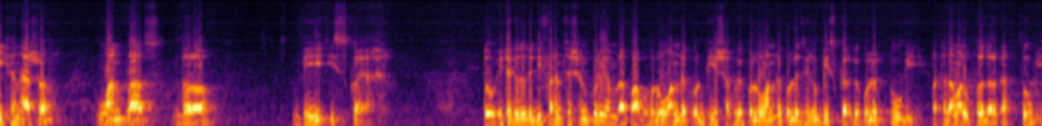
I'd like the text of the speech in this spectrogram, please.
এইখানে আসো ওয়ান প্লাস ধরো ভি স্কোয়ার তো এটাকে যদি ডিফারেন্সিয়েশন করি, আমরা পাবো হলো ওয়ান রে ভি এর সাপেক্ষে করলে ওয়ান করলে জিরো বি স্কোয়ারকে করলে টু বি অর্থাৎ আমার উপরে দরকার টু বি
